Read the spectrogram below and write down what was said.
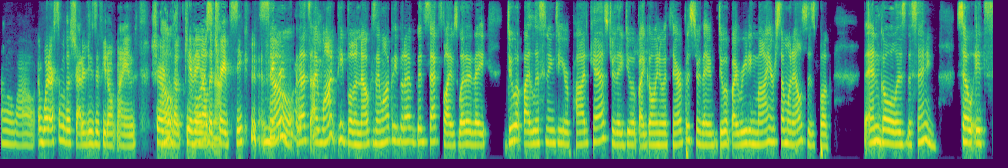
Oh wow! And what are some of those strategies, if you don't mind sharing, Oh, without giving all the not. trade secrets? No, that's I want people to know because I want people to have good sex lives, whether they do it by listening to your podcast or they do it by going to a therapist or they do it by reading my or someone else's book. The end goal is the same. So it's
